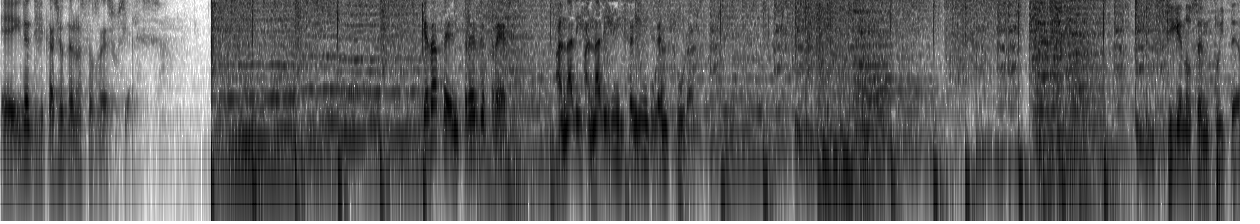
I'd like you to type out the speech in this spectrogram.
eh, identificación de nuestras redes sociales. Quédate en 3 de 3. Análisis, Análisis sin, censura. Síguenos en Twitter,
